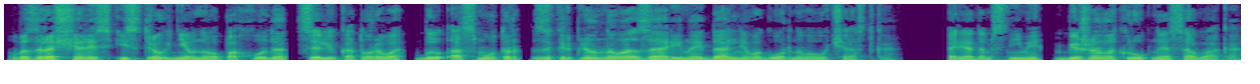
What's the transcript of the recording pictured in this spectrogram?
возвращались из трехдневного похода, целью которого был осмотр закрепленного за Ариной дальнего горного участка. Рядом с ними бежала крупная собака.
